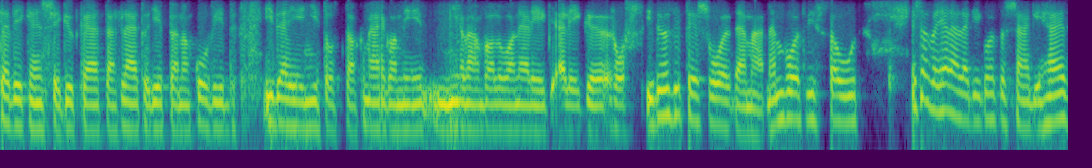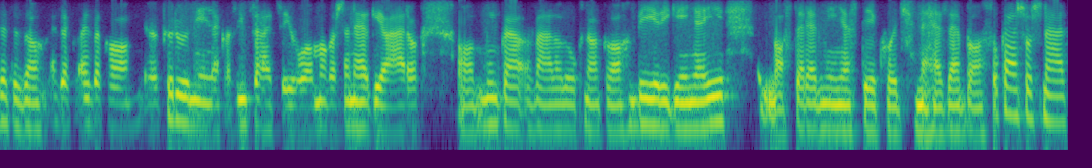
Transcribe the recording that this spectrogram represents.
tevékenységüket, tehát lehet, hogy éppen a Covid idején nyitottak meg, ami nyilvánvalóan elég, elég rossz időzítés volt, de már nem volt visszaút. És ez a jelenlegi gazdasági helyzet, ez a, ezek, ezek a körülmények, az infláció, a magas energiaárak, a munkavállalóknak a bérigényei azt eredményezték, hogy nehezebb a szokásosnál.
